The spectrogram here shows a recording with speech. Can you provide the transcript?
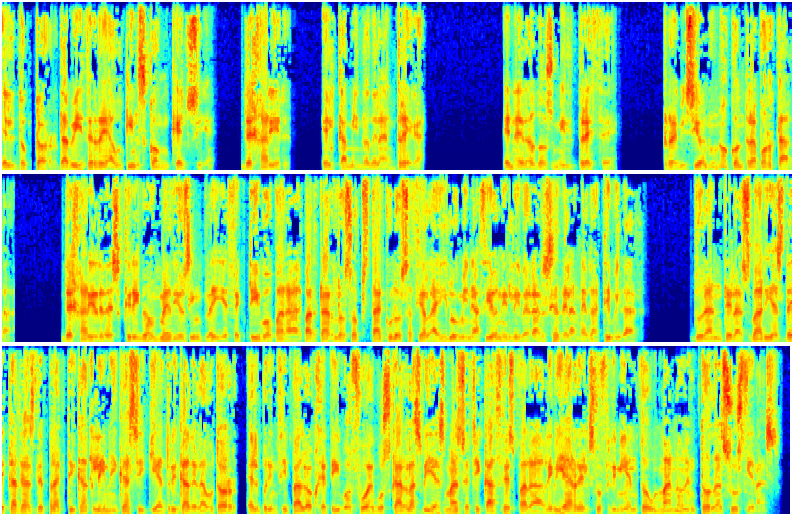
El Dr. David R. Hawkins con Kelsey. Dejar ir. El camino de la entrega. Enero 2013. Revisión 1 contraportada. Dejar ir describe un medio simple y efectivo para apartar los obstáculos hacia la iluminación y liberarse de la negatividad. Durante las varias décadas de práctica clínica psiquiátrica del autor, el principal objetivo fue buscar las vías más eficaces para aliviar el sufrimiento humano en todas sus cienas.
